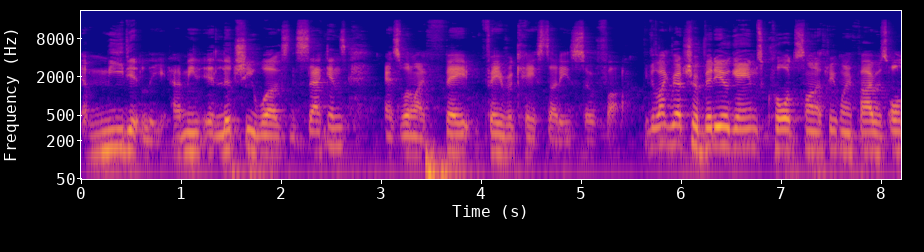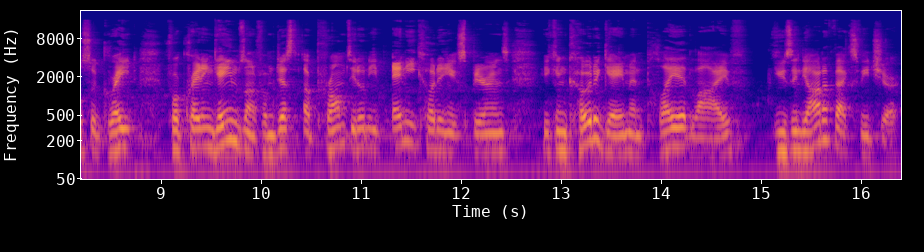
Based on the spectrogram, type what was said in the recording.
immediately. I mean, it literally works in seconds and it's one of my fa favorite case studies so far. If you like retro video games, Claude Sonnet 3.5 is also great for creating games on. From just a prompt, you don't need any coding experience. You can code a game and play it live using the artifacts feature.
